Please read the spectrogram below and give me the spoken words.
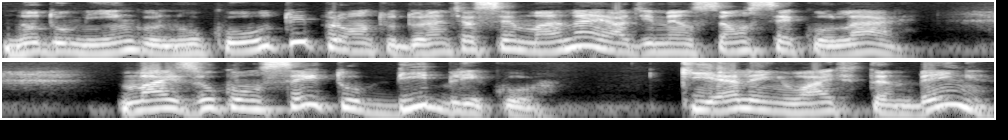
no domingo, no culto, e pronto. Durante a semana é a dimensão secular. Mas o conceito bíblico, que Ellen White também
